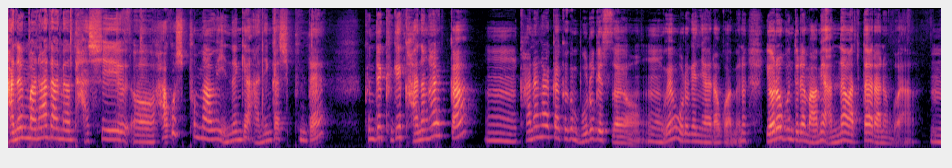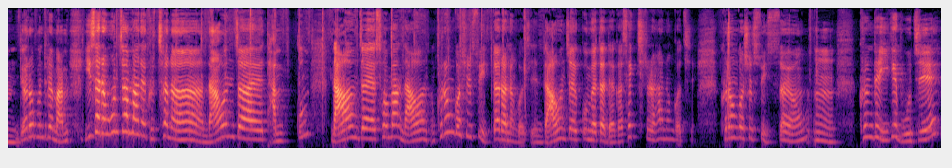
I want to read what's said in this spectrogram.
가능만 하다면 다시 어, 하고 싶은 마음이 있는 게 아닌가 싶은데 근데 그게 가능할까? 음, 가능할까? 그건 모르겠어요. 음, 왜 모르겠냐라고 하면은 여러분들의 마음이 안 나왔다라는 거야. 음, 여러분들의 마음이 이 사람 혼자만의 그렇잖아. 나 혼자의 담꿈, 나 혼자의 소망, 나 혼, 그런 것일 수 있다라는 거지. 나 혼자의 꿈에다 내가 색칠을 하는 거지. 그런 것일 수 있어요. 음, 그런데 이게 뭐지?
